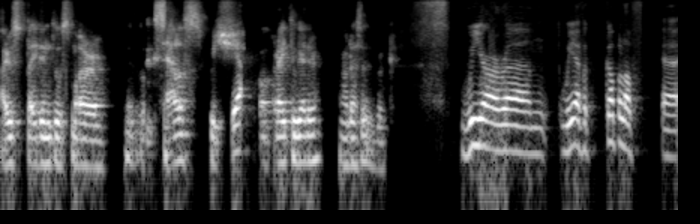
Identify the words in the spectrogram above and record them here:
are you split into smaller like cells which yeah. operate together? How does it work? We are um, we have a couple of uh,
